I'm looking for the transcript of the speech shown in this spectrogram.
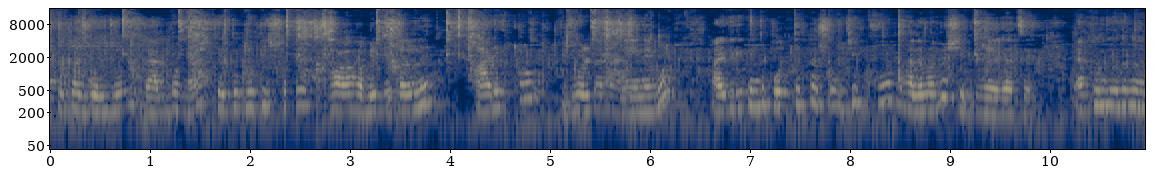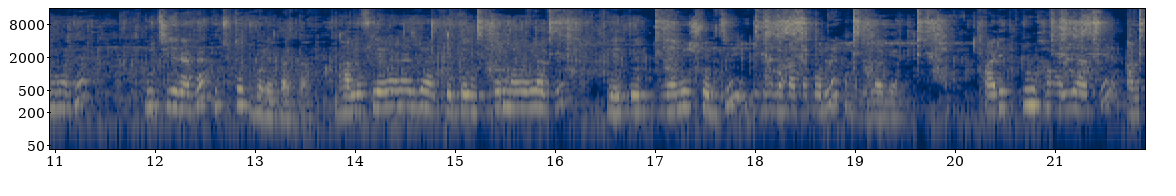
এতটা ঝোল ঝোল রাখব না সেহেতু রুটির সাথে খাওয়া হবে যে কারণে আর একটু ঝোলটা টানিয়ে নেব। আর এদিকে কিন্তু প্রত্যেকটা সবজি খুব ভালোভাবে সিদ্ধ হয়ে গেছে। এখন দিয়ে দেবো এর মধ্যে কুচিয়ে রাখা কিছুটা ধনে পাতা। ভালো ফ্লেভার আসবে আর খেতে ভীষণ ভালো লাগবে। যেহেতু নিরামিষ সবজি, ধনে পাতা করলে ভালো লাগে। আর একটু হাই আছে, আমি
